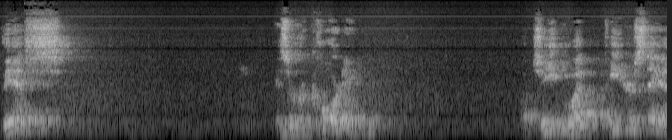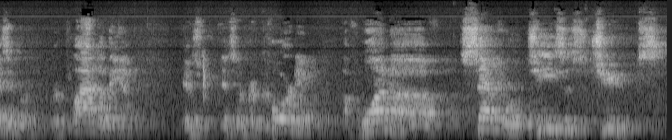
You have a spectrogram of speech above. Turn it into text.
This is a recording. What, G, what Peter says in reply to them is, is a recording of one of several Jesus Jews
